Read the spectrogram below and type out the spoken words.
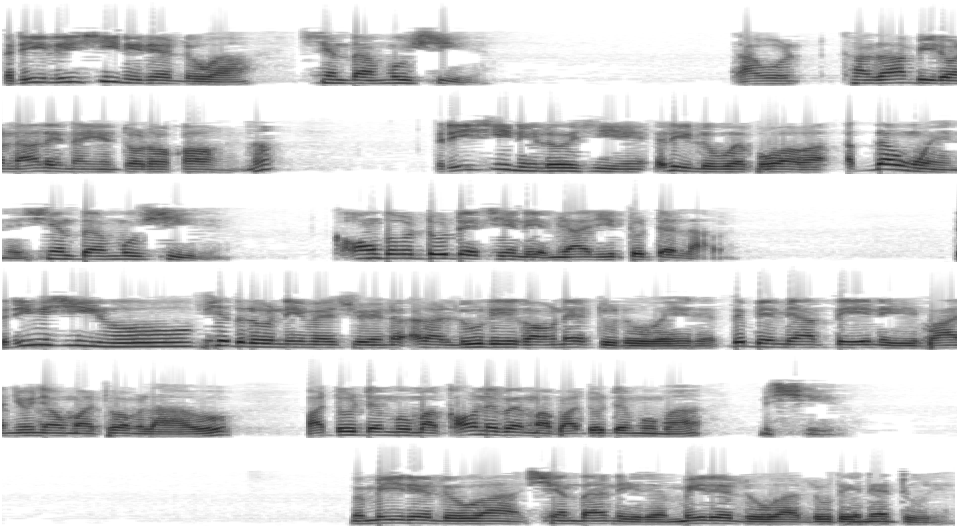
တတိလေးရှိနေတဲ့လူဟာရှင်သန်မှုရှိတယ်ဒါကိုခံစားပြီးတော့နားလည်နိုင်ရင်တော်တော်ကောင်းတယ်နော်တတိရှိနေလို့ရှိရင်အဲ့ဒီလိုပဲဘဝကအသက်ဝင်နေရှင်သန်မှုရှိတယ်ကောင်းသောတိုးတက်ခြင်းတွေအများကြီးတိုးတက်လာတယ် တတိမရှိဘူးဖြစ်တယ်လို့နေမယ်ဆိုရင်တော့အဲ့ဒါလူတွေကောင်းတဲ့အတူတူပဲတဲ့တစ်ပင်များသေးနေပြီဘာညွန့်ညောင်းမှထွက်မလာဘူးဘာတိုးတက်မှုမှကောင်းတဲ့ဘက်မှာဘာတိုးတက်မှုမှမရှိဘူးမမေ့တဲ့လူကရှင်သန်နေတယ်မေ့တဲ့လူကလူတွေနဲ့တူတယ်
